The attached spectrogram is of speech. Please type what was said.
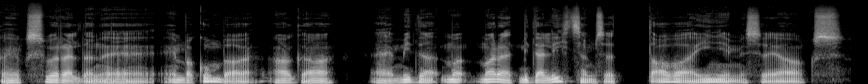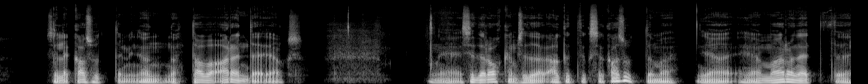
kahjuks võrrelda emba-kumba, aga eh, mida, ma, ma arvan, et mida lihtsam see tavainimese jaoks selle kasutamine on, noh tavaarendaja jaoks. Seda rohkem seda hakatakse kasutama ja, ja ma arvan, et eh,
